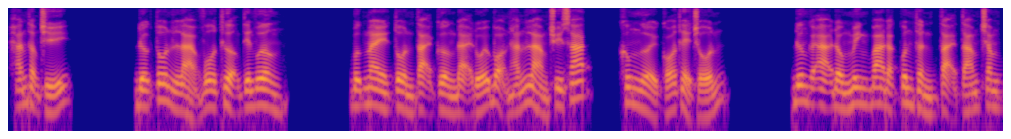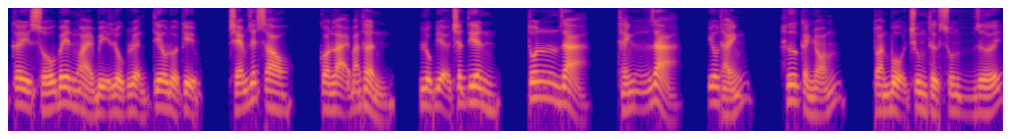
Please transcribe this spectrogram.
Hắn thậm chí, được tôn là vô thượng tiên vương. Bực này tồn tại cường đại đối bọn hắn làm truy sát, không người có thể trốn. Đương gạ đồng minh ba đặc quân thần tại 800 cây số bên ngoài bị lục luyện tiêu đội kịp, chém giết sau, còn lại bán thần, lục địa chân tiên, tôn giả, thánh giả, yêu thánh, hư cảnh nhóm, toàn bộ trung thực xuống dưới.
